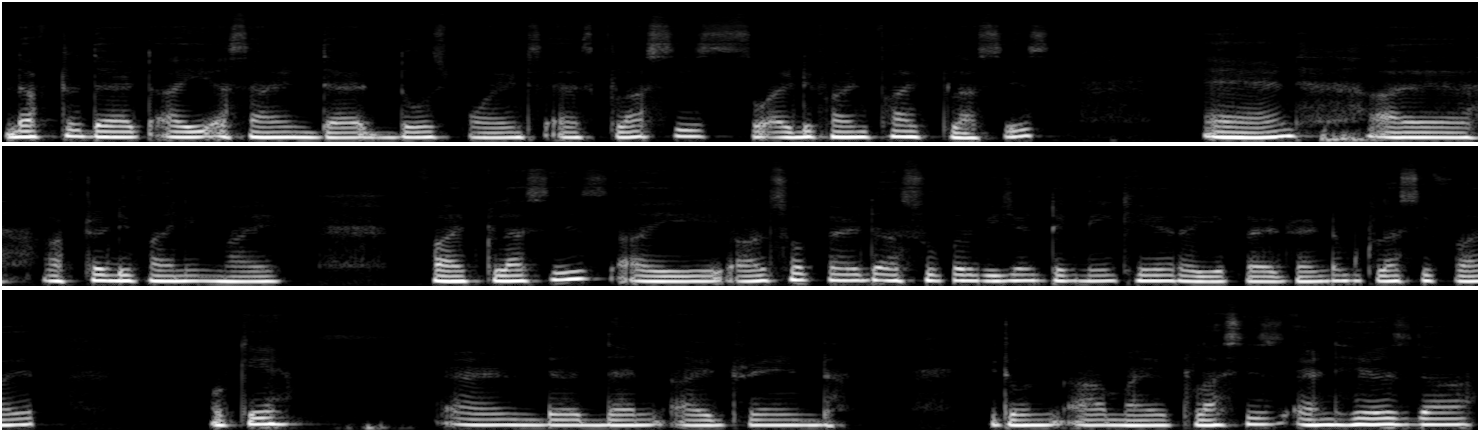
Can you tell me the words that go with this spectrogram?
And after that I assigned that those points as classes. So I defined five classes. And I after defining my five classes. I also applied a supervision technique here. I applied random classifier okay? And uh, then i trained it on uh, my classes. And here's the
